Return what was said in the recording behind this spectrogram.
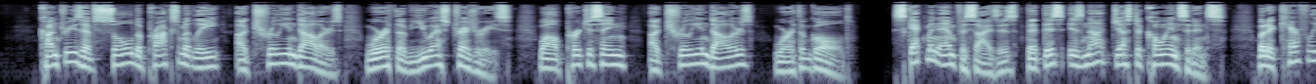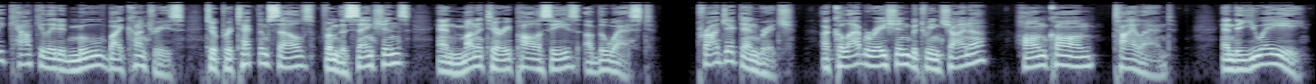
countries have sold approximately a trillion dollars worth of U.S. treasuries while purchasing a trillion dollars worth of gold. Schectman emphasizes that this is not just a coincidence, but a carefully calculated move by countries to protect themselves from the sanctions and monetary policies of the West. Project mBridge, a collaboration between China, Hong Kong, Thailand, and the UAE,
